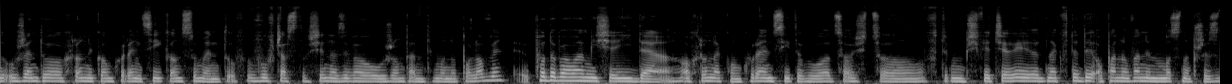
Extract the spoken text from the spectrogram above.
y, Urzędu Ochrony Konkurencji i Konsumentów. Wówczas to się nazywało Urząd Antymonopolowy. Podobała mi się idea. Ochrona konkurencji to było coś, co w tym świecie, jednak wtedy opanowanym mocno przez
